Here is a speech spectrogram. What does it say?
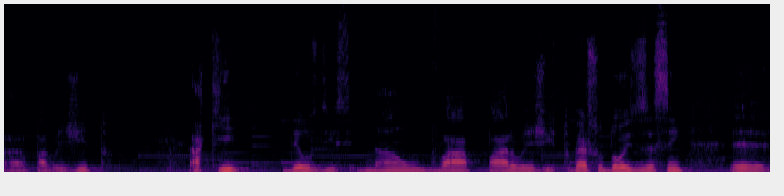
uh, para o Egito. Aqui Deus disse: Não vá para o Egito. Verso 2 diz assim: é,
